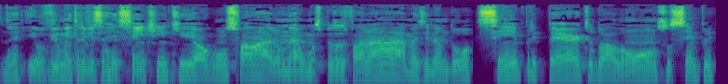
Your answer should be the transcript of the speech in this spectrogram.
né? Eu vi uma entrevista recente em que alguns falaram, né? Algumas pessoas falaram, ah, mas ele andou sempre perto do Alonso, sempre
